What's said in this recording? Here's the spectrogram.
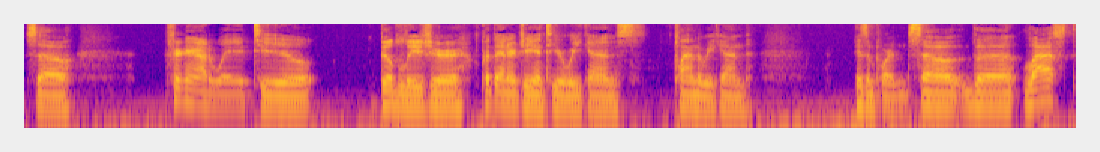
So figuring out a way to build leisure, put the energy into your weekends, plan the weekend is important. So the last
